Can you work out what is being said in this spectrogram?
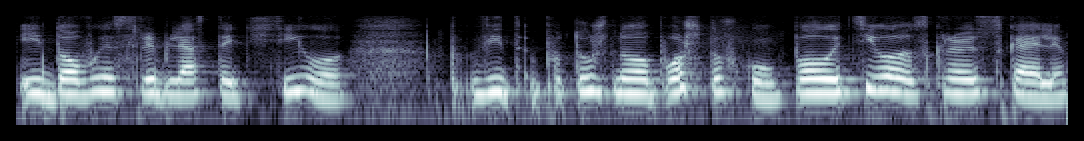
і довге сріблясте тіло від потужного поштовху полетіло з краю скелі.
